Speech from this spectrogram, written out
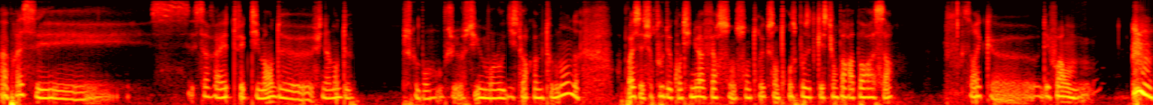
Après, c'est, ça va être effectivement de finalement de parce que bon, j'ai aussi eu mon lot d'histoires comme tout le monde. Après, c'est surtout de continuer à faire son, truc sans trop se poser de questions par rapport à ça. C'est vrai que des fois, on...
